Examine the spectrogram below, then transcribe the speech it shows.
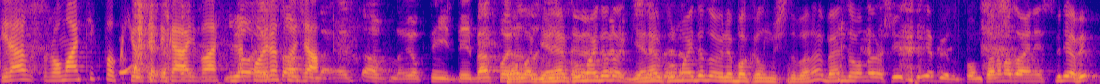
Biraz romantik bakıyor dedi galiba size Yok, Poyraz Hocam. estağfurullah, Estağfurullah yok değil değil. Ben Poyraz Valla Hoca'yı Genelkurmay'da severim, da bir şey Genelkurmay'da da öyle bakılmıştı bana. Ben de onlara şey espri yapıyordum. Komutanıma da aynı espri yapıp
